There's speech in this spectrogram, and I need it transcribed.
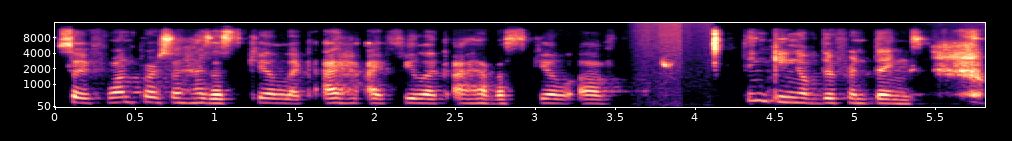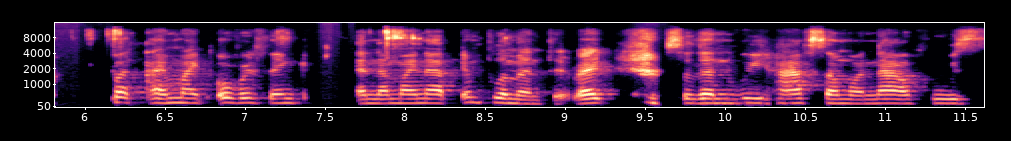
So if one person has a skill like i i feel like i have a skill of thinking of different things but I might overthink and I might not implement it, right? So then we have someone now who's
